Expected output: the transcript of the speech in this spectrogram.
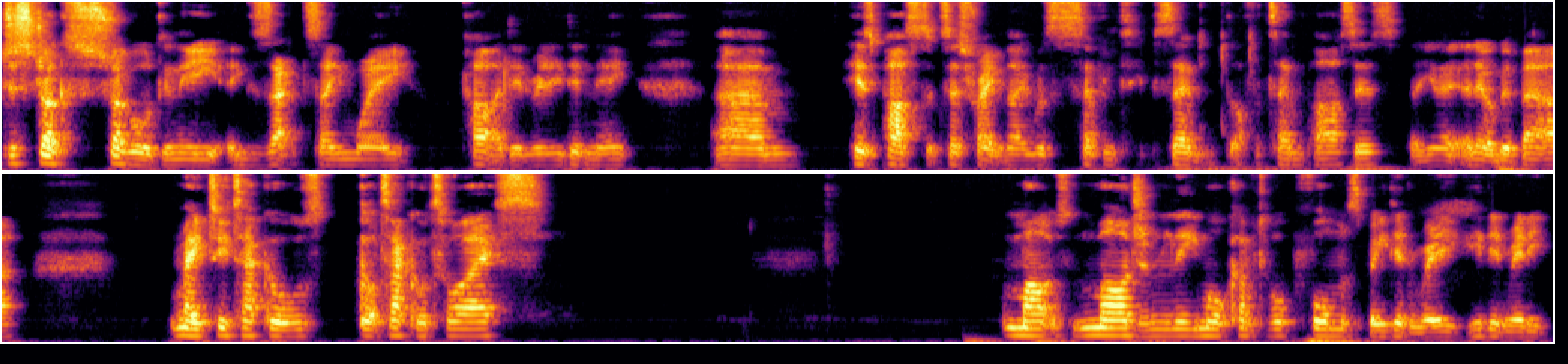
just strugg- struggled in the exact same way Carter did, really, didn't he? Um, his pass success rate though was seventy percent off of ten passes, you know, a little bit better. Made two tackles, got tackled twice. Mar- marginally more comfortable performance, but he didn't really he didn't really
